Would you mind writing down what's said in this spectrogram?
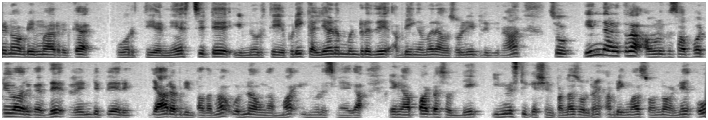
வேணும் அப்படி மாதிரி இருக்க? ஒருத்தியை நேசிச்சுட்டு இன்னொருத்தைய எப்படி கல்யாணம் பண்ணுறது அப்படிங்கிற மாதிரி அவன் சொல்லிட்டு இருக்கிறான் ஸோ இந்த இடத்துல அவனுக்கு சப்போர்ட்டிவாக இருக்கிறது ரெண்டு பேர். யார் அப்படின்னு பார்த்தோம்னா ஒன்று அவங்க அம்மா இன்னொன்று ஸ்னேகா எங்கள் அப்பாட்ட சொல்லி இன்வெஸ்டிகேஷன் பண்ண சொல்கிறேன் அப்படிங்கிற மாதிரி சொன்னோடனே ஓ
